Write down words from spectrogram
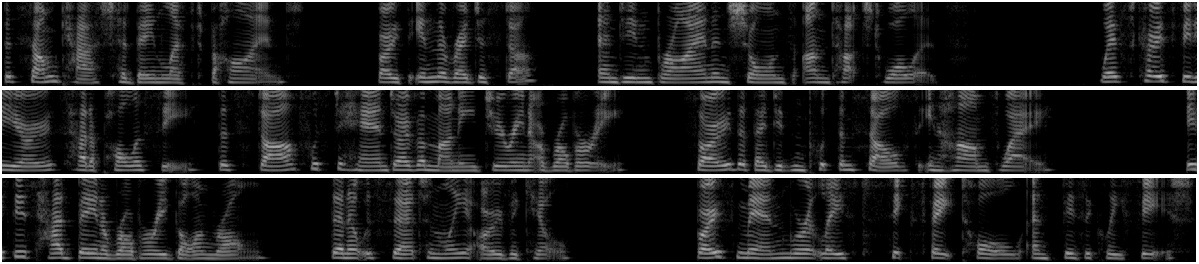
but some cash had been left behind, both in the register and in Brian and Sean's untouched wallets. West Coast Videos had a policy that staff was to hand over money during a robbery so that they didn't put themselves in harm's way. If this had been a robbery gone wrong, then it was certainly overkill. Both men were at least six feet tall and physically fit.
